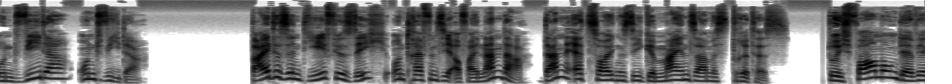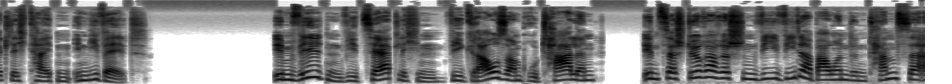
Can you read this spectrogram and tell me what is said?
und wieder und wieder. Beide sind je für sich und treffen sie aufeinander, dann erzeugen sie gemeinsames Drittes, durch Formung der Wirklichkeiten in die Welt. Im wilden wie zärtlichen, wie grausam brutalen, im zerstörerischen wie wiederbauenden Tanze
